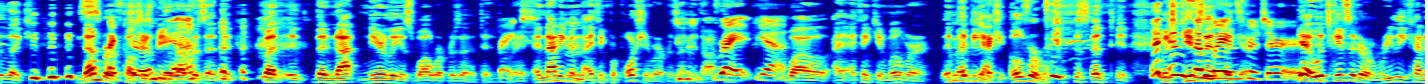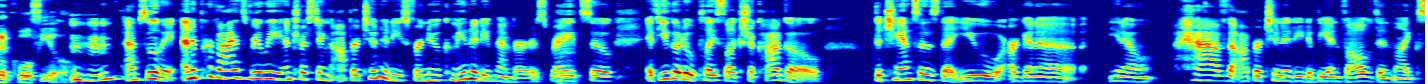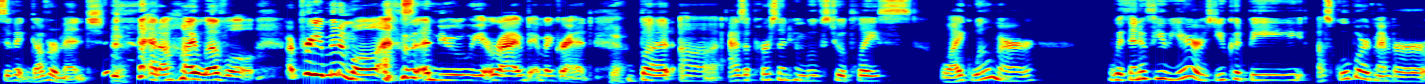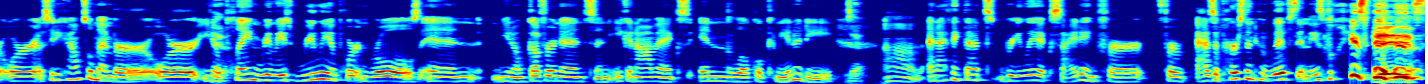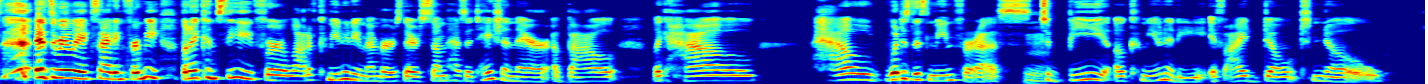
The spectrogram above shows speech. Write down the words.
like number of cultures being yeah. represented, but it, they're not nearly as well represented, right? Right. And not Mhm. even, I think, proportionally represented often. right, yeah. While I, I think in Willmar, it might be Mhm. actually overrepresented, which in gives some it ways like a- for sure. yeah, which gives it a really kind of cool feel. hmm absolutely. And it provides really interesting opportunities for new community members, right? Mm. So if you go to a place like Chicago, the chances that you are going to, you know, have the opportunity to be involved in like civic government Yeah. at a high level are pretty minimal as a newly arrived immigrant. Yeah. But uh, as a person who moves to a place like Willmar, within a few years you could be a school board member or a city council member or you know Yeah. playing really really important roles in you know governance and economics in the local community Yeah. um, and i think that's really exciting for for as a person who lives in these places Yeah, it's really exciting for me but i can see for a lot of community members there's some hesitation there about like how how what does this mean for us Mm. to be a community if i don't know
